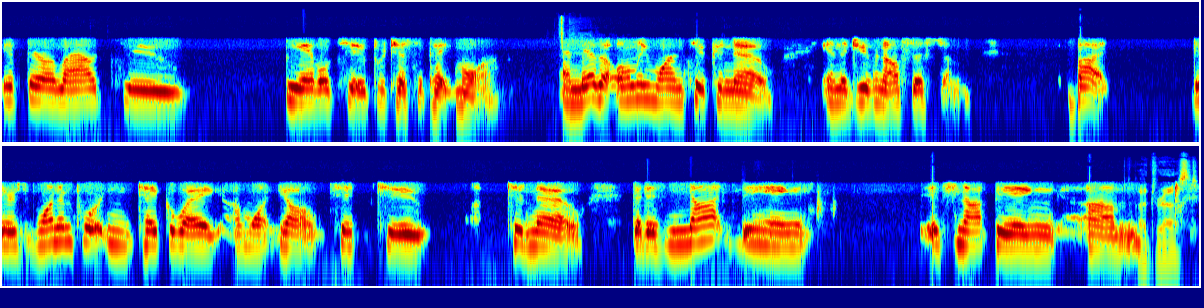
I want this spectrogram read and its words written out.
if they're allowed to be able to participate more. And they're the only ones who can know in the juvenile system. But there's one important takeaway I want y'all to to to know that is not being it's not being um, addressed.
